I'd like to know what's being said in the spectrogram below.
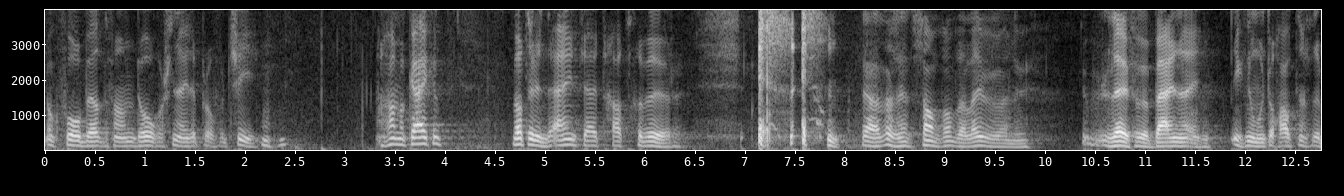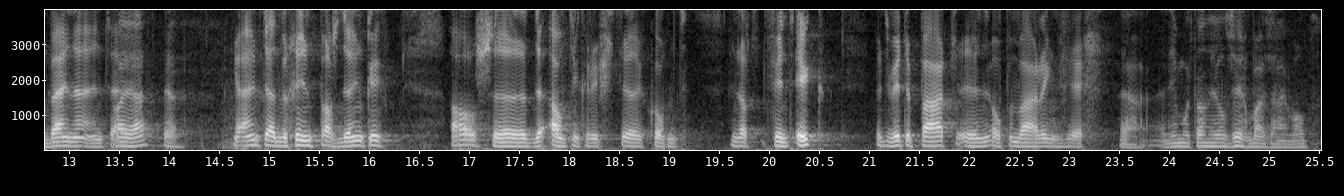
Ook voorbeelden van doorgesneden profetie. Dan gaan we kijken wat er in de eindtijd gaat gebeuren. ja, dat is interessant, want daar leven we nu. Leven we bijna in. Ik noem het toch altijd de bijna eindtijd. Oh ja? Ja. De eindtijd begint pas, denk ik, als eh, de antichrist eh, komt. En dat vind ik, het witte paard in openbaring 6. ja. En die moet dan heel zichtbaar zijn, want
